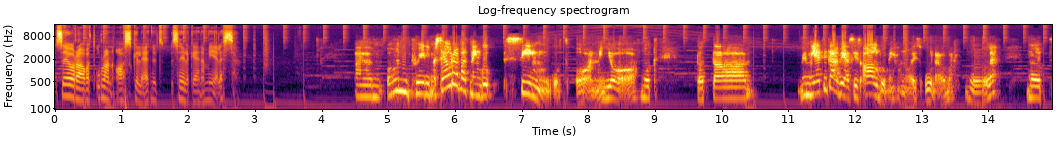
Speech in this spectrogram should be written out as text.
seuraavat uran askeleet nyt selkeänä mielessä? Um, on pretty Seuraavat niinku sinkut on, joo, mutta tota, me mietitään vielä, siis albumihan olisi unelma mulle, mutta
